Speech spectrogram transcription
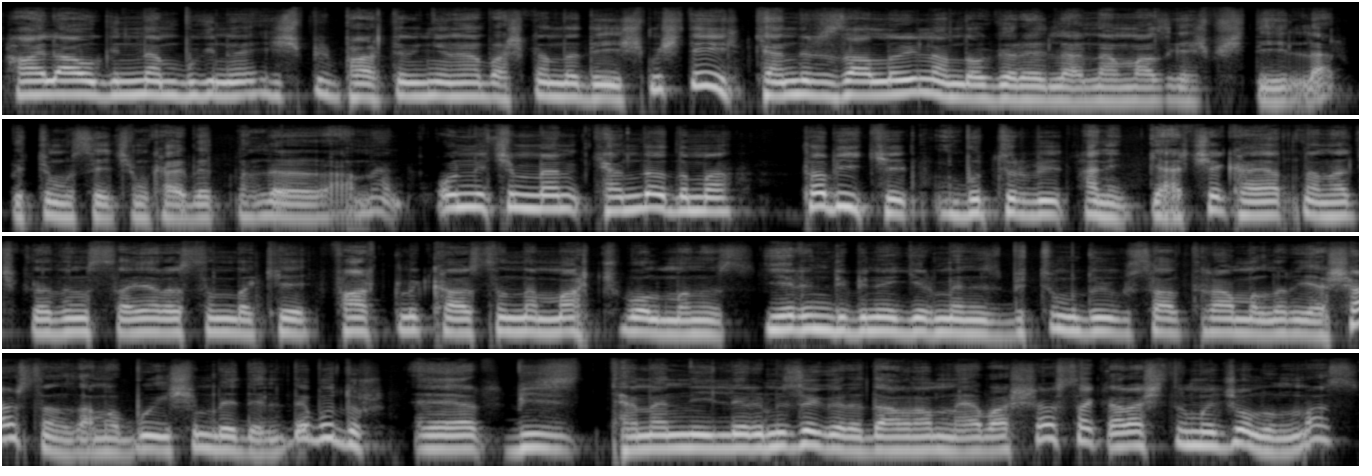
Hala o günden bugüne hiçbir partinin genel başkanı da değişmiş değil. Kendi rızalarıyla da o görevlerden vazgeçmiş değiller. Bütün bu seçim kaybetmelere rağmen. Onun için ben kendi adıma Tabii ki bu tür bir hani gerçek hayattan açıkladığınız sayı arasındaki farklılık karşısında mahcup olmanız, yerin dibine girmeniz, bütün bu duygusal travmaları yaşarsanız ama bu işin bedeli de budur. Eğer biz temennilerimize göre davranmaya başlarsak araştırmacı olunmaz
